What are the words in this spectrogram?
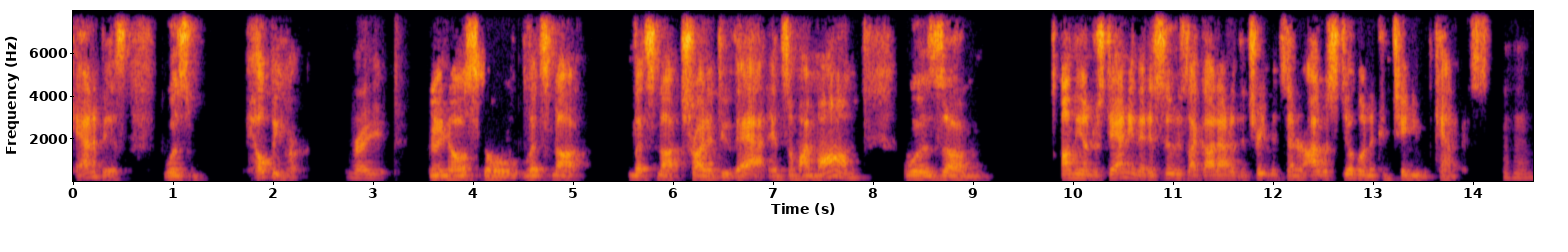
Cannabis was helping her. Right. You know, so let's not let's not try to do that. And so my mom was um on the understanding that as soon as I got out of the treatment center, I was still going to continue with cannabis. Mm-hmm.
